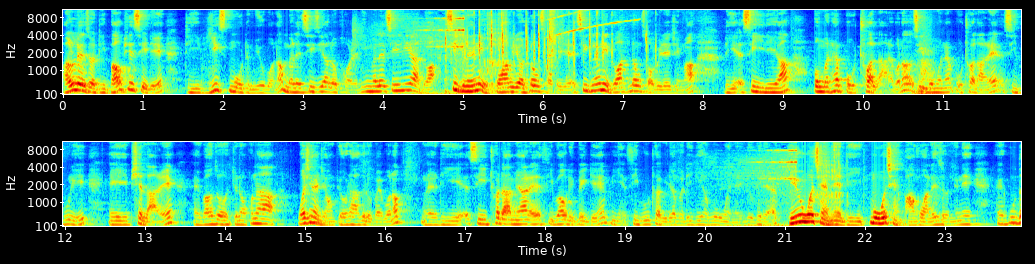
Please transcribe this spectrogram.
ဘာလို့လဲဆိုတော့ဒီဘောက်ဖြစ်စေတဲ့ဒီ yeast mold တစ်မျိုးပေါ့နော် malassezia လို့ခေါ်တယ်ဒီ malassezia ကသူကအဆီကလန်းတွေကိုပွားပြီးတော့လှုံ့ဆော်ပေးတယ်အဆီကလန်းတွေသူကလှုံ့ဆော်ပေးတဲ့အချိန်မှာဒီအဆီတွေကပုံမှန်ထက်ပိုထွက်လာတယ်ပေါ့နော်အဆီပုံမှန်ထက်ပိုထွက်လာတယ်အဆီပူတွေအဲဖြစ်လာတယ်အဲဘာလို့ဆိုတော့ကျွန်တော်ခုနကဝက်ချန်ကြောင်ပြောထားသလိုပဲပေါ့နော်အဲဒီအစီထွက်တာများတယ်အစီပေါက်တွေပိတ်တယ်ပြီးရင်အစီဘူးထွက်ပြီးတော့ဗတိတရားဘို့ဝင်တယ်လို့ဖြစ်တယ်ဒီဝက်ချန်နဲ့ဒီမှုဝက်ချန်ဘာကွာလဲဆိုတော့နည်းနည်းအဲကုသ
